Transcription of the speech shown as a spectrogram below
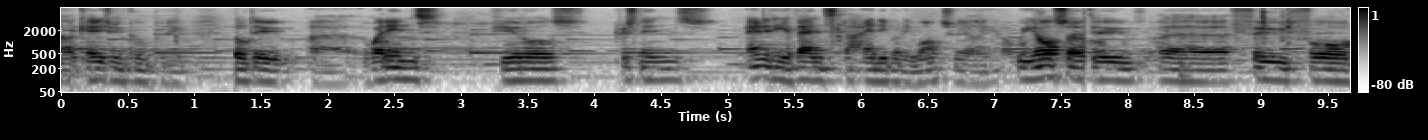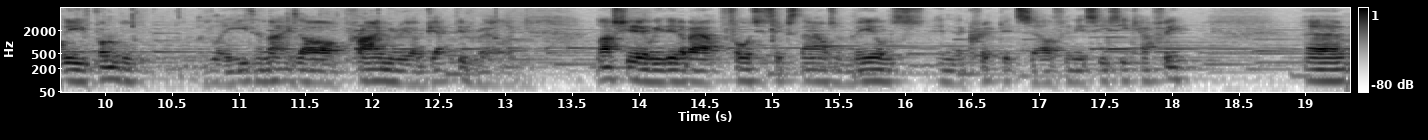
a catering company. We'll do uh, weddings, funerals, christenings, any event that anybody wants really. We also do uh, food for the vulnerable Leeds and that is our primary objective really. Last year we did about 46,000 meals in the crypt itself in the Assisi Cafe um,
